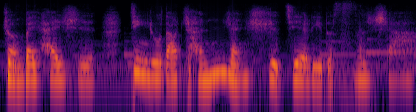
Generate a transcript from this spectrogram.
准备开始进入到成人世界里的厮杀。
